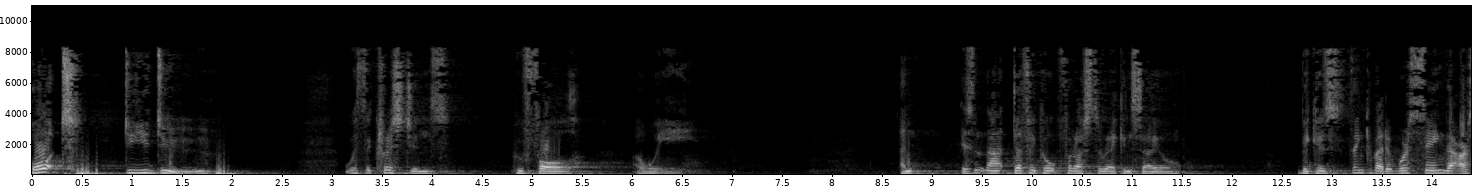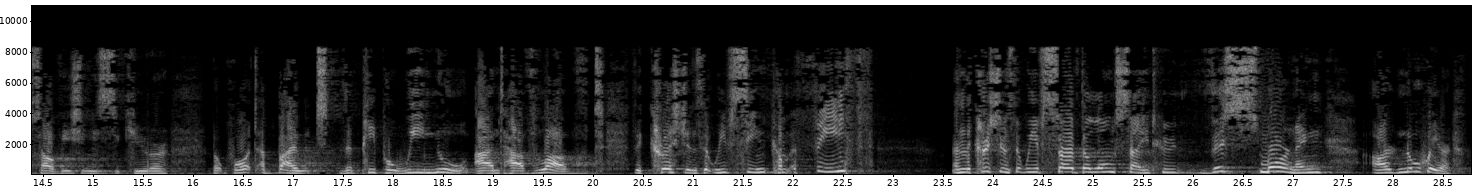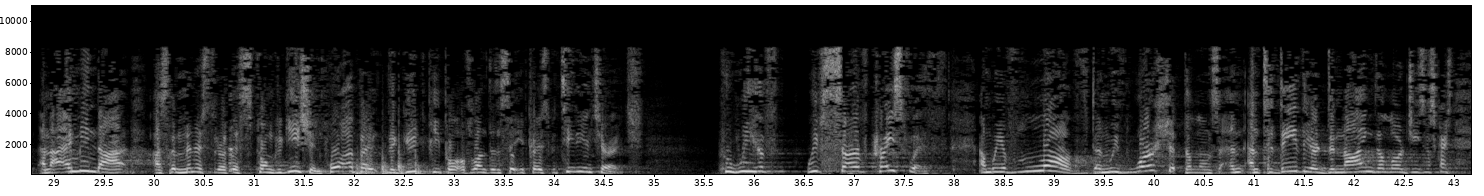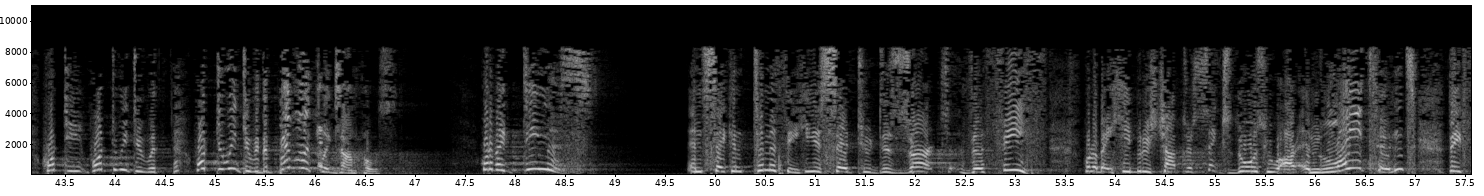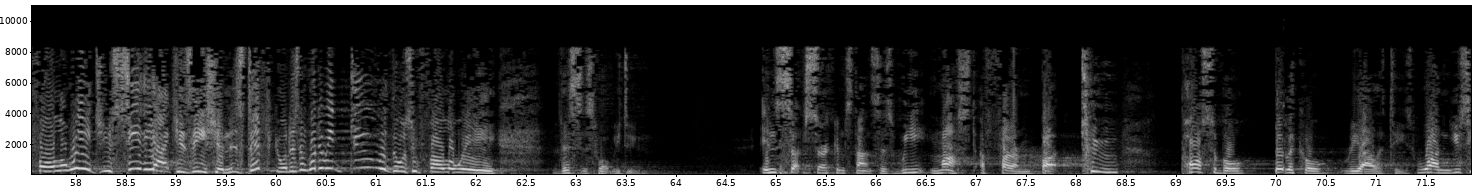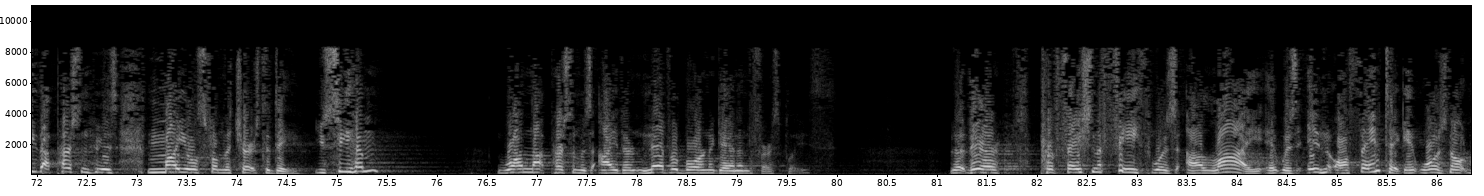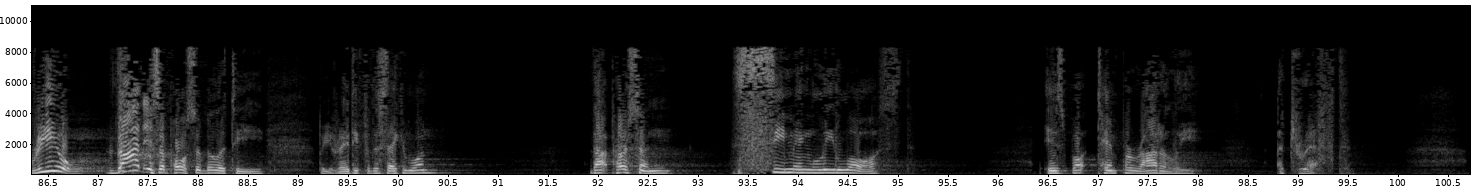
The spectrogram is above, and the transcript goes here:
what do you do with the Christians who fall away? And isn't that difficult for us to reconcile? Because think about it, we're saying that our salvation is secure, but what about the people we know and have loved? The Christians that we've seen come to faith? And the Christians that we have served alongside who this morning are nowhere. And I mean that as the minister of this congregation. What about the good people of London City Presbyterian Church? Who we have, we've served Christ with and we have loved and we've worshipped alongside, and, and today they are denying the Lord Jesus Christ. What do you, what do we do with, what do we do with the biblical examples? What about Demas? In 2 Timothy, he is said to desert the faith. What about Hebrews chapter 6? Those who are enlightened, they fall away. Do you see the accusation? It's difficult, isn't it? What do we do with those who fall away? This is what we do. In such circumstances, we must affirm but two possible biblical realities. One, you see that person who is miles from the church today. You see him? One, that person was either never born again in the first place. That their profession of faith was a lie. It was inauthentic. It was not real. That is a possibility. But you ready for the second one? That person seemingly lost is but temporarily adrift.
